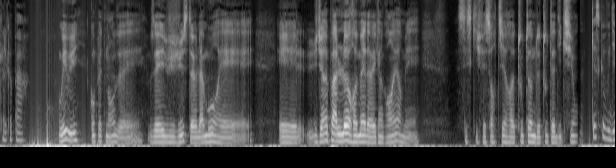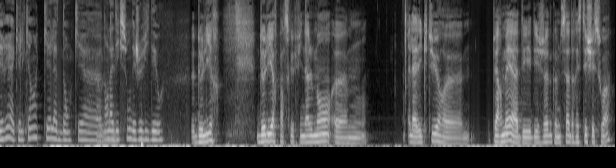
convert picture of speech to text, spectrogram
quelque part? Oui, oui, complètement. Vous avez, vous avez vu juste, euh, l'amour est, et je dirais pas le remède avec un grand R, mais c'est ce qui fait sortir euh, tout homme de toute addiction. Qu'est-ce que vous diriez à quelqu'un qui est là-dedans, qui est euh, ah dans l'addiction des jeux vidéo? De lire, de lire parce que finalement, la lecture permet à des, des jeunes comme ça de rester chez soi,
